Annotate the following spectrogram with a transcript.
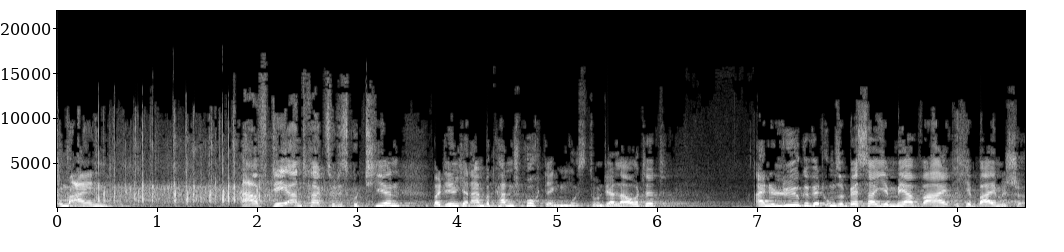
um einen AfD-Antrag zu diskutieren, bei dem ich an einen bekannten Spruch denken musste. Und der lautet, eine Lüge wird umso besser, je mehr Wahrheit ich ihr beimische.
